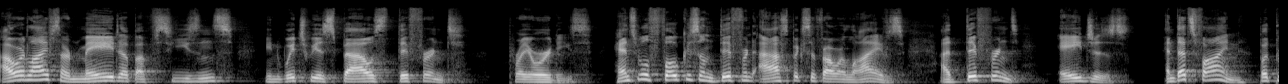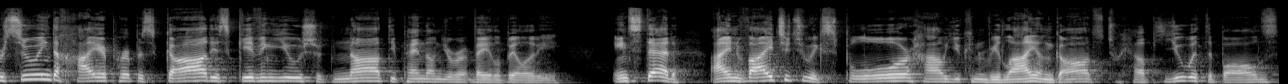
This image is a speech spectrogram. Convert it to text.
Our lives are made up of seasons in which we espouse different priorities. Hence, we'll focus on different aspects of our lives at different ages. And that's fine. But pursuing the higher purpose God is giving you should not depend on your availability. Instead, I invite you to explore how you can rely on God to help you with the balls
